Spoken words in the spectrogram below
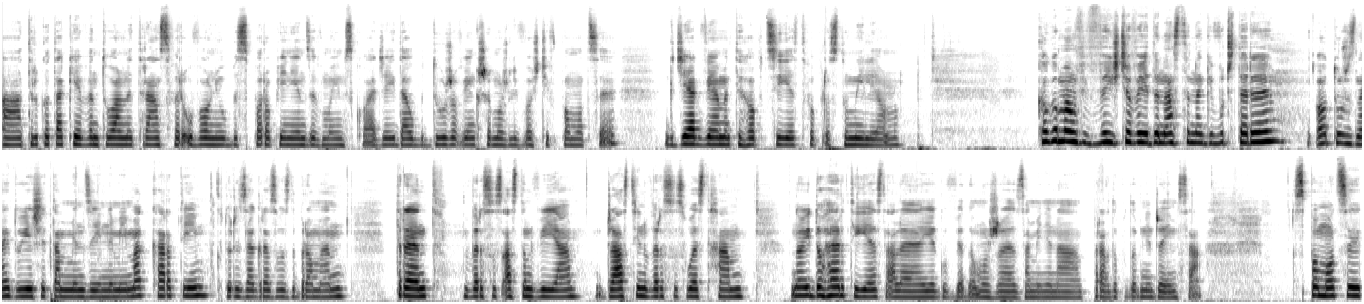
a tylko taki ewentualny transfer uwolniłby sporo pieniędzy w moim składzie i dałby dużo większe możliwości w pomocy, gdzie jak wiemy tych opcji jest po prostu milion. Kogo mam w wyjściowej 11 na GW4? Otóż znajduje się tam m.in. McCarthy, który zagra z West Bromem, Trent versus Aston Villa, Justin versus West Ham, no i Doherty jest, ale jego wiadomo, że zamienię na prawdopodobnie Jamesa. Z pomocy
